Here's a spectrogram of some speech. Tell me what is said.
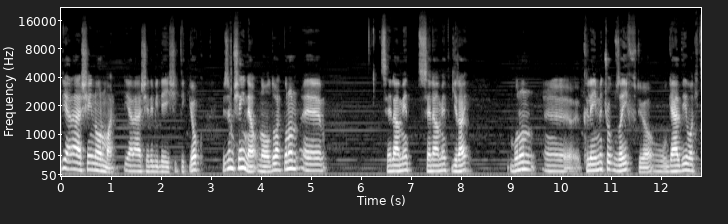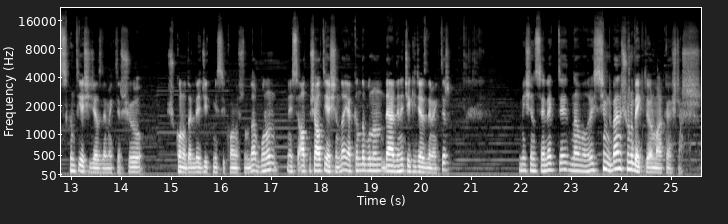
diğer her şey normal. Diğer her şeyde bir değişiklik yok. Bizim şey ne, ne oldu? Bak bunun e, Selamet Selamet Giray bunun e, claim'i çok zayıf diyor. Geldiği vakit sıkıntı yaşayacağız demektir. Şu şu konuda legitimacy konusunda. Bunun nesi 66 yaşında. Yakında bunun derdini çekeceğiz demektir. Mission selected, naval race. Şimdi ben şunu bekliyorum arkadaşlar.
